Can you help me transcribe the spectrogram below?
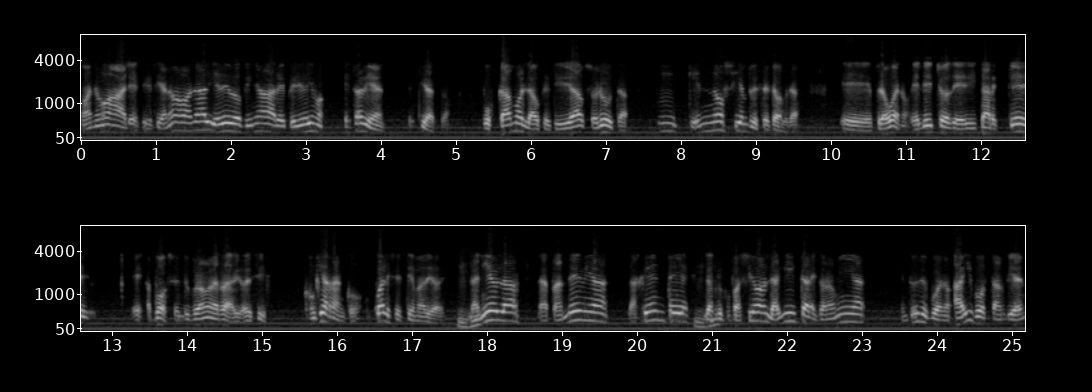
manuales que decían, no, nadie debe opinar, el periodismo, está bien, cierto. Buscamos la objetividad absoluta, mm, que no siempre se logra. Eh, pero bueno, el hecho de editar que eh, vos en tu programa de radio decís, ¿con qué arranco? ¿Cuál es el tema de hoy? La niebla, la pandemia, la gente, la preocupación, la guita, la economía. Entonces, bueno, ahí vos también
